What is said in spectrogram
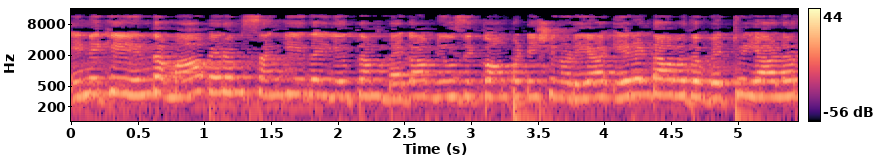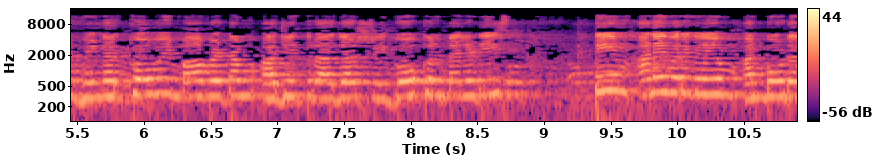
இன்னைக்கு இந்த மாபெரும் சங்கீத யுத்தம் மெகா மியூசிக் காம்படிஷனுடைய இரண்டாவது வெற்றியாளர் வினர் கோவை மாவட்டம் அஜித் ராஜா ஸ்ரீ கோகுல் மெலடிஸ் டீம் அனைவர்களையும் அன்போடு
